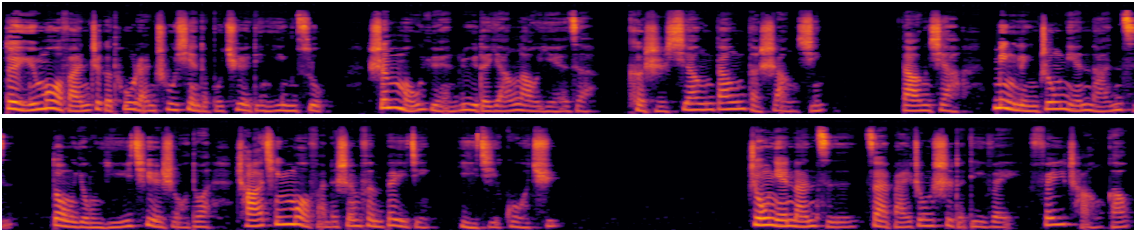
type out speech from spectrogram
对于莫凡这个突然出现的不确定因素，深谋远虑的杨老爷子可是相当的上心。当下命令中年男子动用一切手段查清莫凡的身份背景以及过去。中年男子在白中市的地位非常高，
